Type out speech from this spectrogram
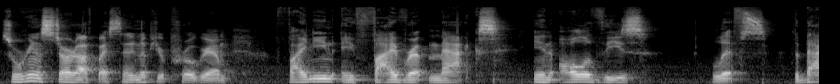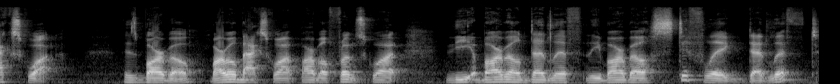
So, we're going to start off by setting up your program, finding a five rep max in all of these lifts. The back squat is barbell, barbell back squat, barbell front squat, the barbell deadlift, the barbell stiff leg deadlift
